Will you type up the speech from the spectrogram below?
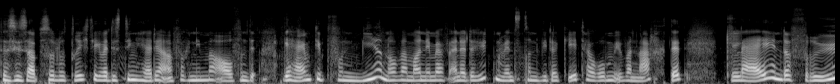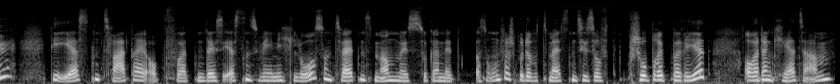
Das ist absolut richtig, weil das Ding hört ja einfach nicht mehr auf. Und Geheimtipp von mir noch, wenn man nämlich auf einer der Hütten, wenn es dann wieder geht, herum übernachtet, gleich in der Früh die ersten zwei, drei Abfahrten. Da ist erstens wenig los und zweitens, manchmal ist es sogar nicht, also unverspürt, aber meistens ist es oft schon präpariert, aber dann kehrt es an.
